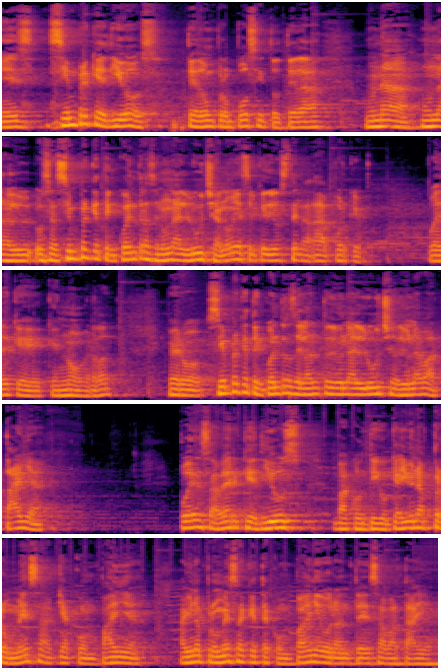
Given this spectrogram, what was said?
Es siempre que Dios te da un propósito, te da una, una, o sea, siempre que te encuentras en una lucha, no voy a decir que Dios te la da porque puede que, que no, ¿verdad? Pero siempre que te encuentras delante de una lucha, de una batalla, puedes saber que Dios va contigo, que hay una promesa que acompaña, hay una promesa que te acompaña durante esa batalla.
